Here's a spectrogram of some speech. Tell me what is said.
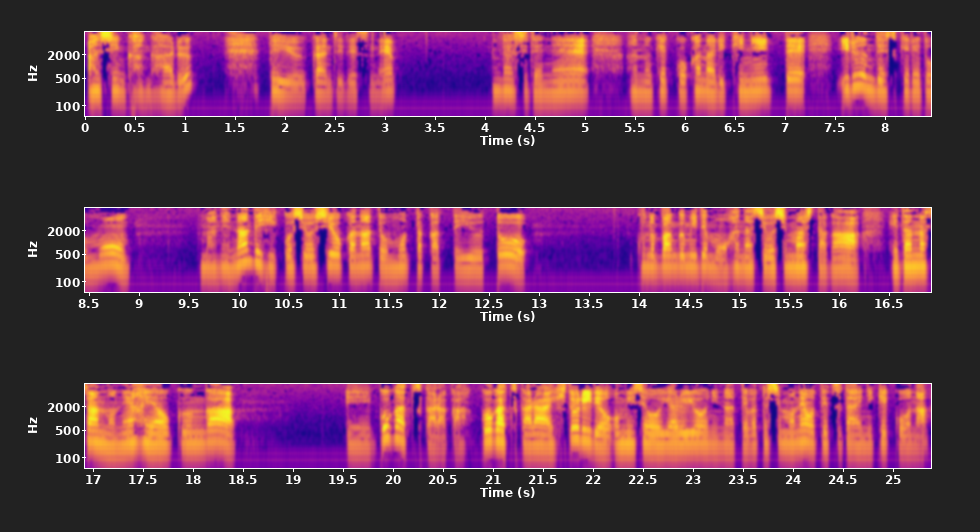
安心感がある？っていう感じですね。だしでね、あの結構かなり気に入っているんですけれども、まあね、なんで引っ越しをしようかなって思ったかっていうと、この番組でもお話をしましたが、え旦那さんのね、早尾くんが、えー、5月からか、5月から一人でお店をやるようになって、私もね、お手伝いに結構な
